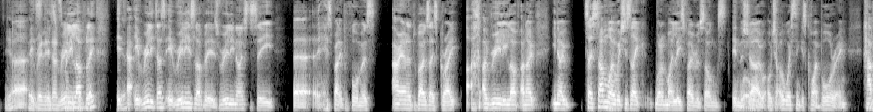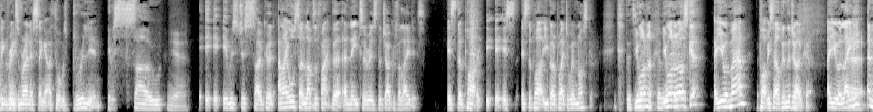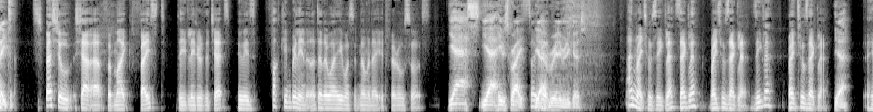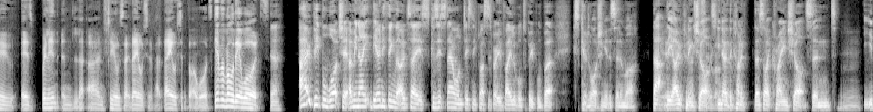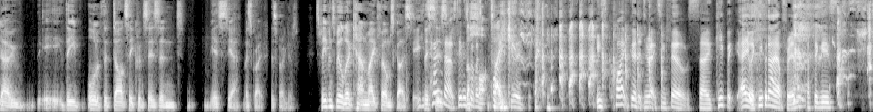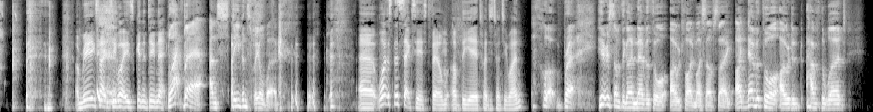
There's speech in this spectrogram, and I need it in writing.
Yeah, uh, it it's really it's really lovely. It yeah. uh, it really does. It really is lovely. It's really nice to see uh, Hispanic performers Ariana DeBose is great. I, really love. I know, you know. So somewhere, which is like one of my least favorite songs in the Whoa. show, which I always think is quite boring. Having Rita Moreno sing it, I thought was brilliant. It was so yeah. It, it, it, was just so good, and I also love the fact that Anita is the Joker for ladies. It's the part. it, it's it's the part you got to play to win an Oscar. You want a, you want an Oscar? Are you a man? Pop yourself in the Joker. Are you a lady, Uh, Anita? Special shout out for Mike Faist, the leader of the Jets, who is fucking brilliant. And I don't know why he wasn't nominated for all sorts. Yes, yeah, he was great. So yeah, good. really, really good. And Rachel Ziegler. Zegler? Rachel Zegler. Ziegler? Rachel Zegler, Yeah, who is brilliant. And uh, and she also, they all should have had, they all should have got awards. Give them all the awards. yeah. I hope people watch it. I mean, I the only thing that I would say is because it's now on Disney Plus, it's very available to people, but it's good watching it in the cinema. That Yeah, the opening shots, you know, the kind of there's like crane shots and mm. you know the all of the dance sequences and it's yeah, it's great. It's very good. Steven Spielberg can make films, guys. It this turns is out Steven Spielberg's quite take. good. he's quite good at directing films. So keep it anyway. Keep an eye out for him. I think he's. I'm really excited to see what he's going to do next. Black Bear and Steven Spielberg. Uh, what's the sexiest film of the year 2021? Well, Brett, here is something I never thought I would find myself saying. I never thought I would have the word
